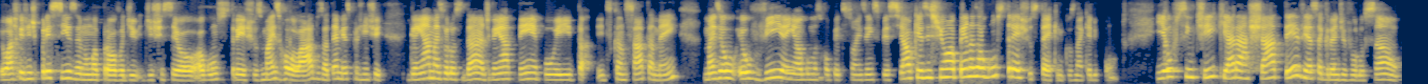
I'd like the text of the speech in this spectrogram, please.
Eu acho que a gente precisa, numa prova de, de XCO, alguns trechos mais rolados, até mesmo para a gente ganhar mais velocidade, ganhar tempo e, e, descansar também. Mas eu, eu via em algumas competições em especial que existiam apenas alguns trechos técnicos naquele ponto. E eu senti que Araxá teve essa grande evolução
